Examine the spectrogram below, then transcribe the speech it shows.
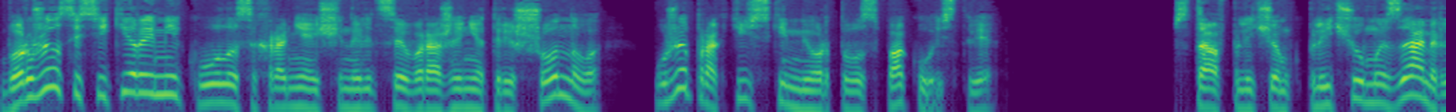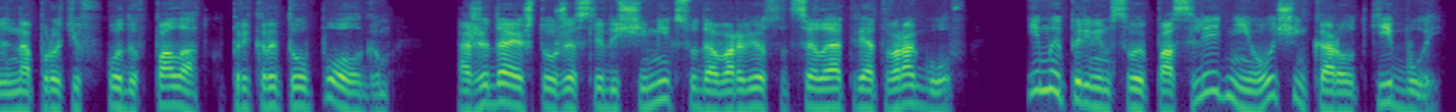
Вооружился секирой Микула, сохраняющий на лице выражение отрешенного, уже практически мертвого спокойствия. Встав плечом к плечу, мы замерли напротив входа в палатку, прикрытого пологом, ожидая, что уже в следующий миг сюда ворвется целый отряд врагов, и мы примем свой последний и очень короткий бой.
